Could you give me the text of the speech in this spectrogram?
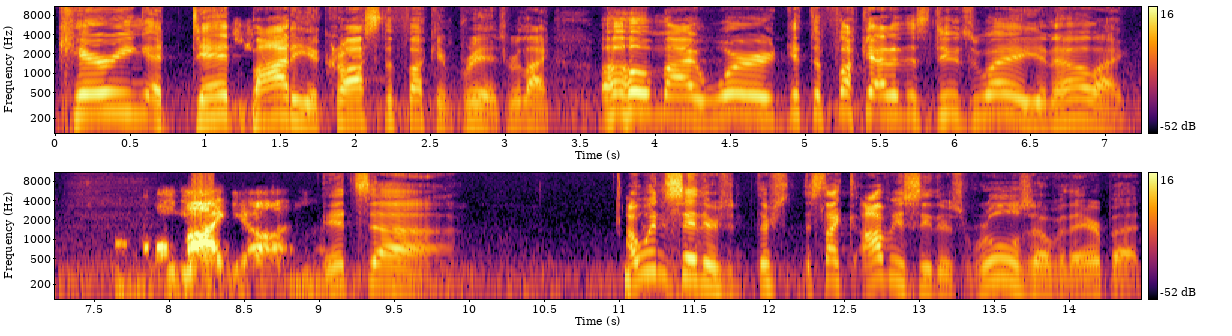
carrying a dead body across the fucking bridge. We're like, oh my word, get the fuck out of this dude's way, you know, like. Oh my god! It's uh I wouldn't say there's there's it's like obviously there's rules over there, but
